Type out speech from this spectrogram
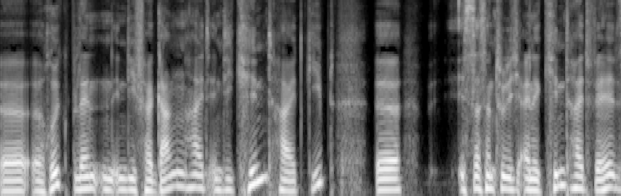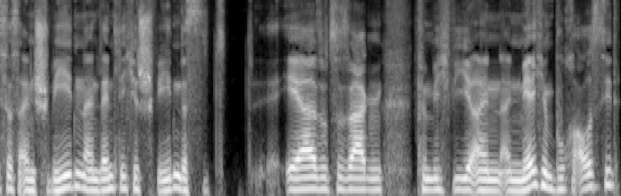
äh, Rückblenden in die Vergangenheit, in die Kindheit gibt, äh, ist das natürlich eine Kindheit Welt, ist das ein Schweden, ein ländliches Schweden, das eher sozusagen für mich wie ein, ein Märchenbuch aussieht.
